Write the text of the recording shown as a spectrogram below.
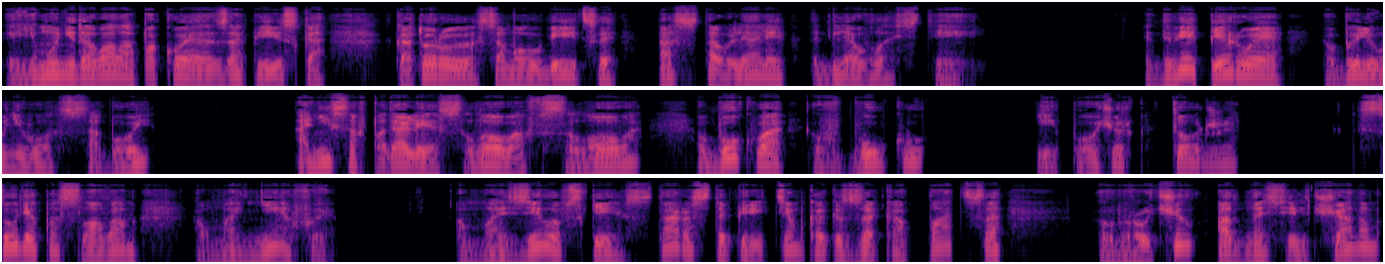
Ему не давала покоя записка, которую самоубийцы оставляли для властей. Две первые были у него с собой. Они совпадали слово в слово, буква в букву, и почерк тот же. Судя по словам Манефы, Мазиловский староста перед тем, как закопаться, вручил односельчанам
